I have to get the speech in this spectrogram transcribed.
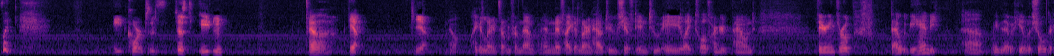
like eight corpses just eaten. Oh, yeah, yeah. No, I could learn something from them, and if I could learn how to shift into a like twelve hundred pound therianthrope, that would be handy. Uh, maybe that would heal the shoulder.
